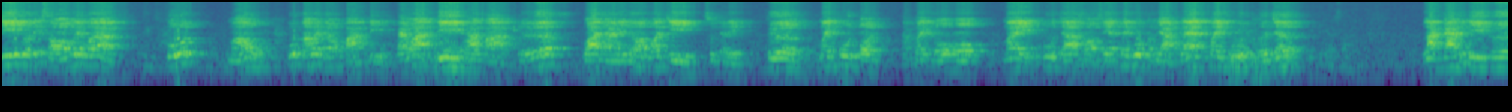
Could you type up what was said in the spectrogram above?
G ตัวที่ 2 เรียกว่า good เมา good เมาเนี่ยแปลว่าปากดี แปลว่าดีทางปากหรือ วาจาดีหรือว่า G สุจริต คือไม่พูดปดไม่โกหกไม่พูดจาส่อเสียดไม่พูดคำหยาบและไม่พูดเพ้อเจ้อหลักการที่ดีคือ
